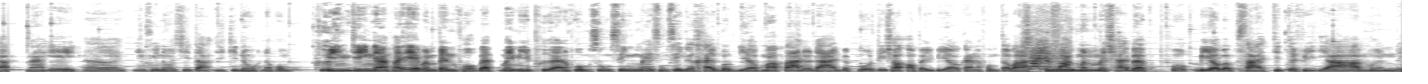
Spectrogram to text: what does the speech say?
กับนางเอกเอ่อยูกิโนชิตะยูกิโนะนะผม คือจริงๆเนี่ยพระเอกมันเป็นพวกแบบไม่มีเพื่อนนะผมสูงสิงไม่สูงสิงกับใครบทเดียวมาป่าเดียวดายแบบพวกที่ชอบเอาไปเบียวกันนะผมแต่ว่าคือมันไม่ใช่แบบพวกเบียวแบบสายจิตวิทยาเหมือนใน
